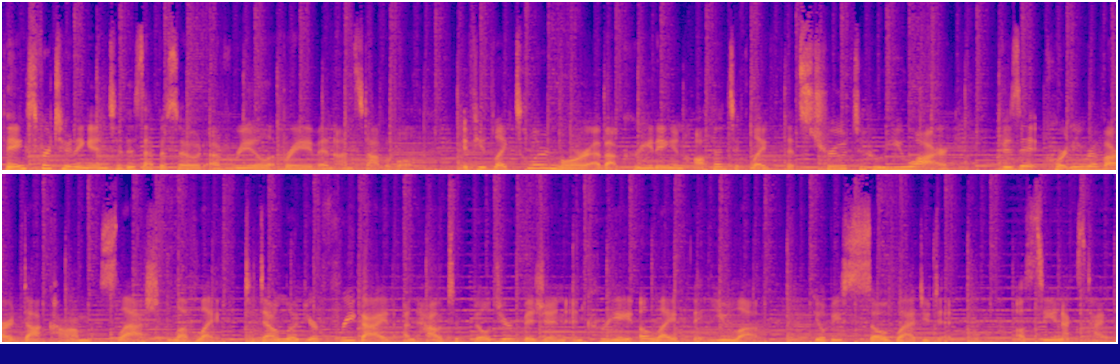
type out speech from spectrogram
Thanks for tuning in to this episode of Real, Brave, and Unstoppable. If you'd like to learn more about creating an authentic life that's true to who you are, visit CourtneyRivard.com slash lovelife to download your free guide on how to build your vision and create a life that you love. You'll be so glad you did. I'll see you next time.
